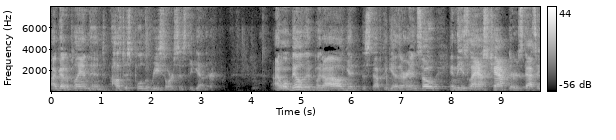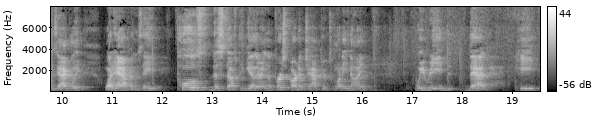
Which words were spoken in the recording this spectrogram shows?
I've got a plan then. I'll just pull the resources together. I won't build it, but I'll get the stuff together. And so in these last chapters, that's exactly what happens. He pulls the stuff together. In the first part of chapter 29, we read that he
